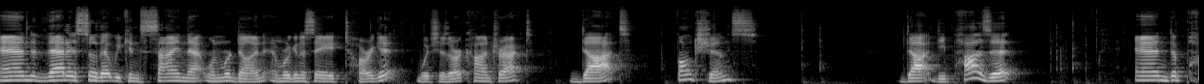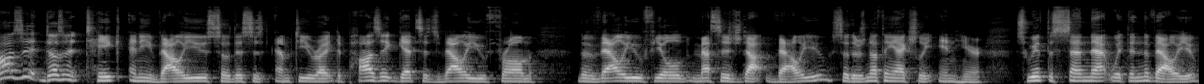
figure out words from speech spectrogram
And that is so that we can sign that when we're done. And we're gonna say target, which is our contract, dot functions, dot deposit. And deposit doesn't take any value, so this is empty, right? Deposit gets its value from the value field message.value. So there's nothing actually in here. So we have to send that within the value.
